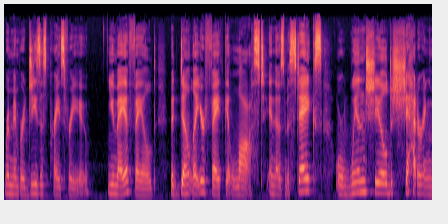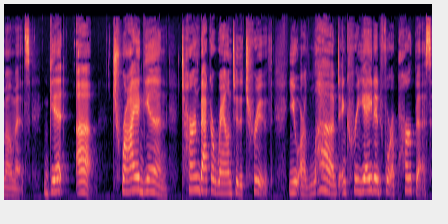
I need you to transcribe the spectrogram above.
remember Jesus prays for you. You may have failed, but don't let your faith get lost in those mistakes or windshield shattering moments. Get up, try again, turn back around to the truth. You are loved and created for a purpose,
